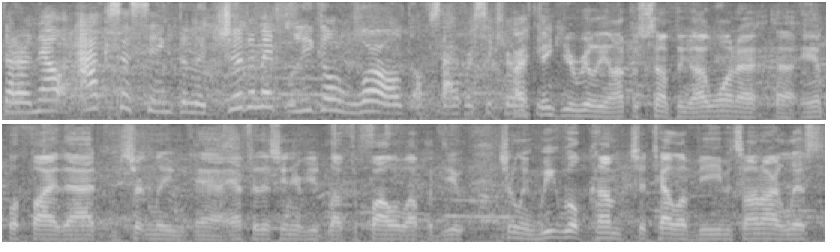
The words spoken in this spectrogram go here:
that are now accessing the legitimate legal world of cybersecurity. I think you're really onto something. I want to uh, amplify that, and certainly uh, after this interview, I'd love to follow up with you. Certainly we will come to Tel Aviv, it's on our list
